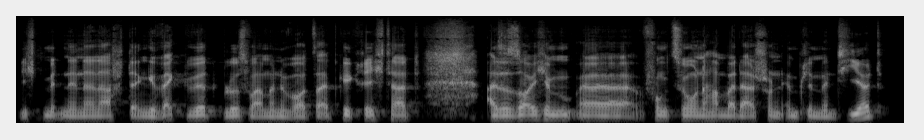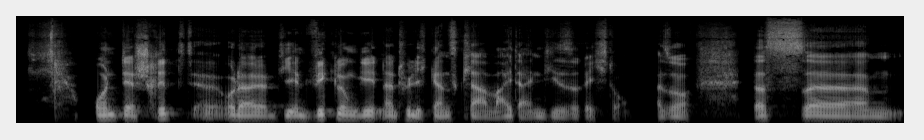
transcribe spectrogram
nicht mitten in der Nacht dann geweckt wird, bloß weil man eine WhatsApp gekriegt hat. Also solche äh, Funktionen haben wir da schon implementiert. Und der Schritt äh, oder die Entwicklung geht natürlich ganz klar weiter in diese Richtung. Also das ähm,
